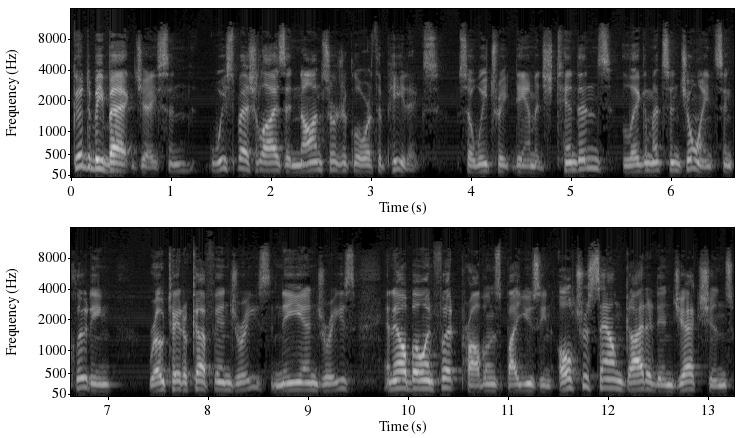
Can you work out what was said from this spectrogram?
Good to be back, Jason. We specialize in non surgical orthopedics, so we treat damaged tendons, ligaments, and joints, including rotator cuff injuries, knee injuries, and elbow and foot problems by using ultrasound guided injections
